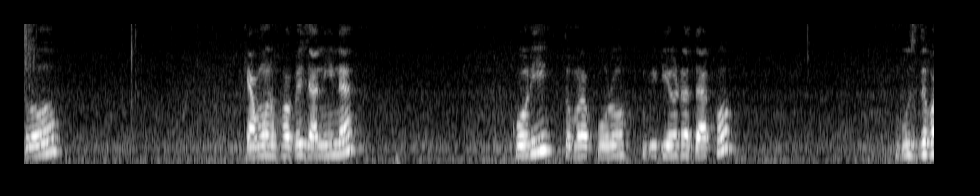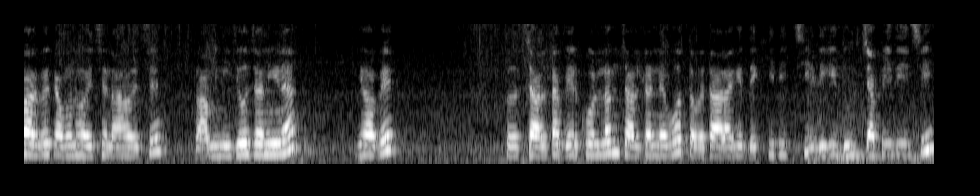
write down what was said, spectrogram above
তো কেমন হবে জানি না। করি, তোমরা পুরো ভিডিওটা দেখো। বুঝতে পারবে কেমন হয়েছে, না হয়েছে। তো আমি নিজেও জানি না কী হবে। তো চালটা বের করলাম, চালটা নেব, তবে তার আগে দেখিয়ে দিচ্ছি। এদিকে দুধ চাপিয়ে দিয়েছি।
